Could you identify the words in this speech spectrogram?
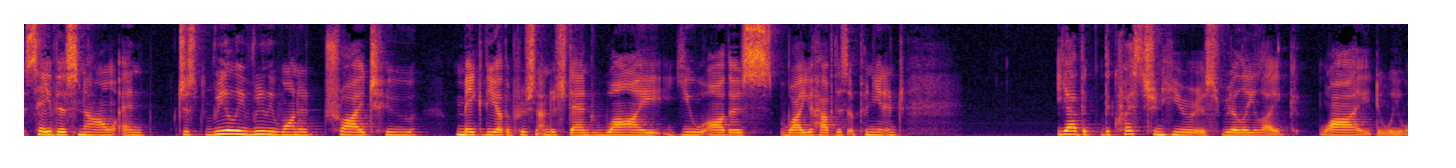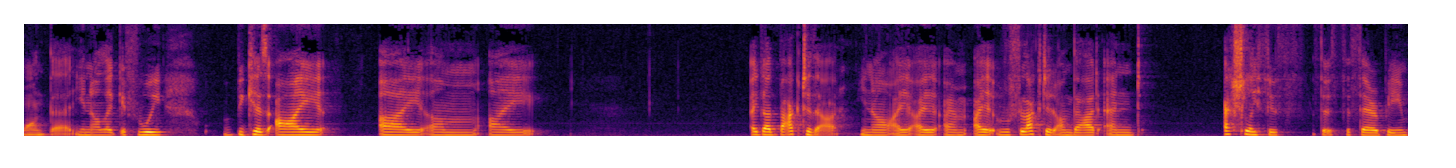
say this now and just really, really want to try to make the other person understand why you are this, why you have this opinion and yeah, the the question here is really like why do we want that? You know, like if we because I I um I I got back to that. You know, I I um, I reflected on that and actually through the, the therapy,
